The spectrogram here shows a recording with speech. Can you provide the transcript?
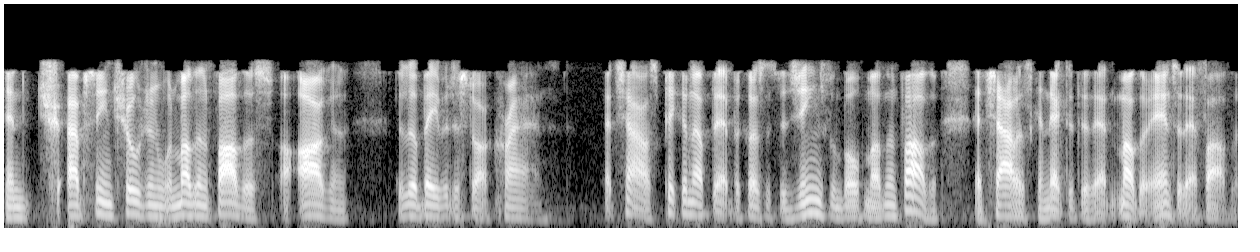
And I've seen children when mother and fathers are arguing, the little baby just start crying. That child's picking up that because it's the genes from both mother and father. That child is connected to that mother and to that father.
